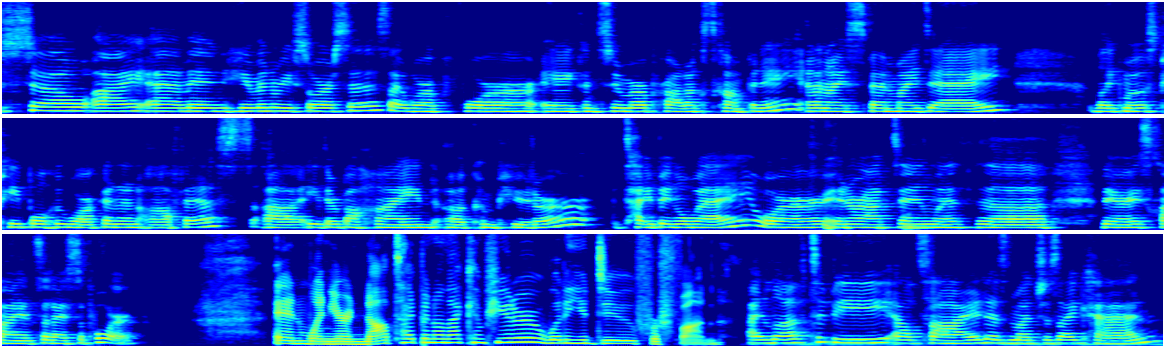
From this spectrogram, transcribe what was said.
So, I am in human resources. I work for a consumer products company and I spend my day, like most people who work in an office, uh, either behind a computer typing away or interacting with the various clients that I support. And when you're not typing on that computer, what do you do for fun? I love to be outside as much as I can.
